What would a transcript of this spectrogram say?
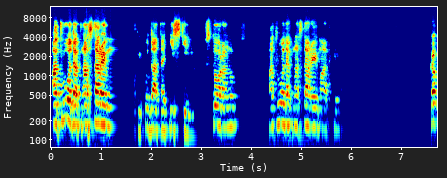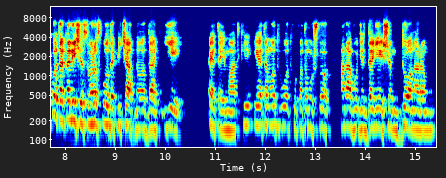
отводок на старой куда-то отнести в сторону, отводок на старые матки. Какое-то количество расплода печатного дать ей, этой матке и этому отводку, потому что она будет дальнейшим донором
